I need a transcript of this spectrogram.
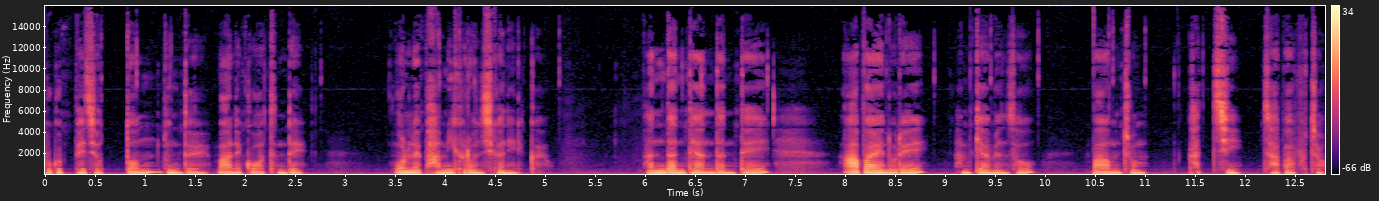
조급해졌던 분들 많을 것 같은데, 원래 밤이 그런 시간이니까요. 안단테 안단테 아바의 노래 함께 하면서 마음 좀 같이 잡아보죠.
